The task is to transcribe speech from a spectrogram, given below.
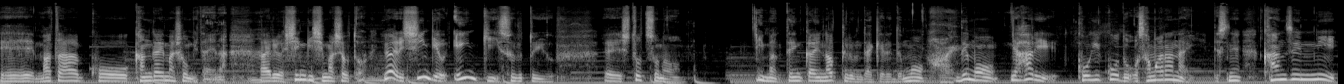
えー、またこう考えましょうみたいなあるいは審議しましょうといわゆる審議を延期するという、えー、一つの今展開になってるんだけれども、はい、でもやはり抗議行動収まらないんですね。完全に、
